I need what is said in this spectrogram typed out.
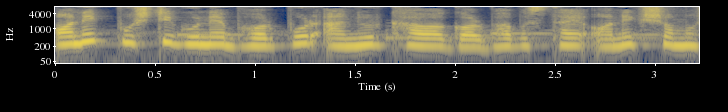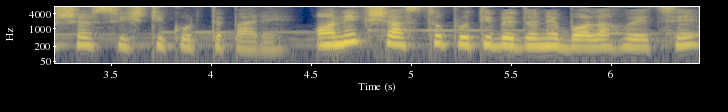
অনেক পুষ্টিগুণে ভরপুর আঙুর খাওয়া গর্ভাবস্থায় অনেক সমস্যার সৃষ্টি করতে পারে। অনেক স্বাস্থ্য প্রতিবেদনে বলা হয়েছে,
